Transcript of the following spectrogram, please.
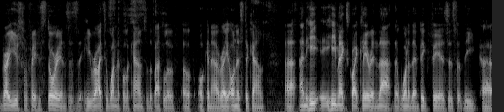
very useful for historians is that he writes a wonderful account of the Battle of, of Okinawa, a very honest account. Uh, and he, he makes quite clear in that that one of their big fears is that the uh,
